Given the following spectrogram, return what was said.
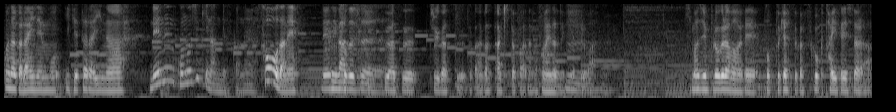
まあなんか来年も行けたらいいな例年この時期なんですかね。そうだね。例年9この時期。月9月10月とかなんか秋とかなんかその辺だった気がするわ、うん暇人プログラマーでポッドキャストがすごく大成したら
